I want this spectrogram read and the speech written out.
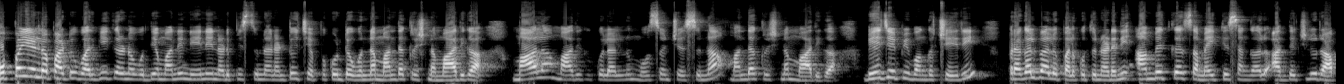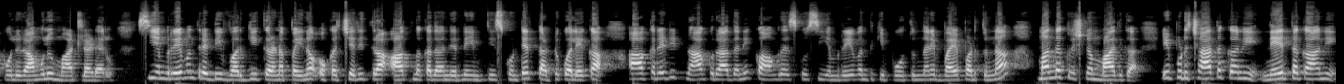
ముప్పై ఏళ్ళ పాటు వర్గీకరణ ఉద్యమాన్ని నేనే నడిపిస్తున్నానంటూ చెప్పుకుంటూ ఉన్న మందకృష్ణ మాదిగ. మాలా మాదిగ కులాలను మోసం చేస్తున్న మందకృష్ణ మాదిగ. బీజేపీ వంగ చేరి ప్రగల్భాలు పలుకుతున్నాడని అంబేద్కర్ సమైక్య సంఘాలు అధ్యక్షులు రాపోలి రాములు మాట్లాడారు. సీఎం రేవంత్ రెడ్డి వర్గీకరణ పైన ఒక చరిత్ర ఆత్మకథ నిర్ణయం తీసుకుంటే తట్టుకోలేక ఆ క్రెడిట్ నాకు రాదని కాంగ్రెస్కు సీఎం రేవంత్కి పోతుందని భయపడుతున్న మందకృష్ణ మాదిగ. ఇప్పుడు చాతకాని నేత కాని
